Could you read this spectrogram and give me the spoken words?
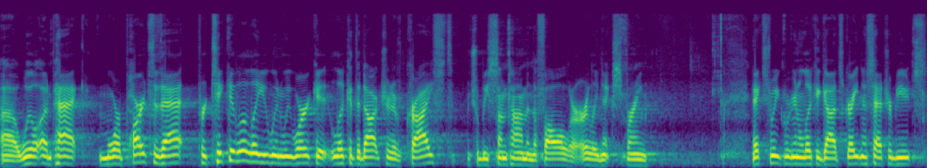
Uh, we'll unpack more parts of that, particularly when we work at, look at the doctrine of Christ, which will be sometime in the fall or early next spring. Next week, we're going to look at God's greatness attributes.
